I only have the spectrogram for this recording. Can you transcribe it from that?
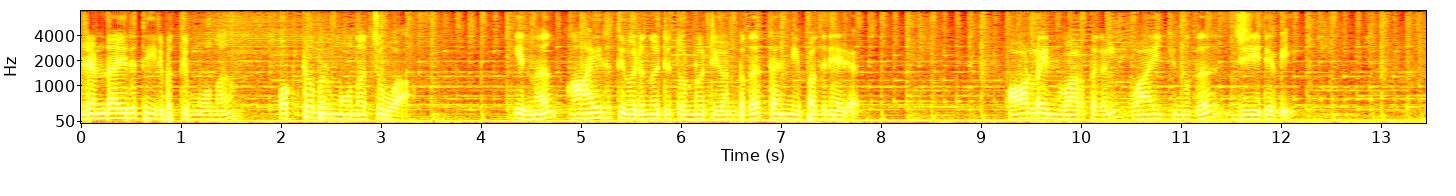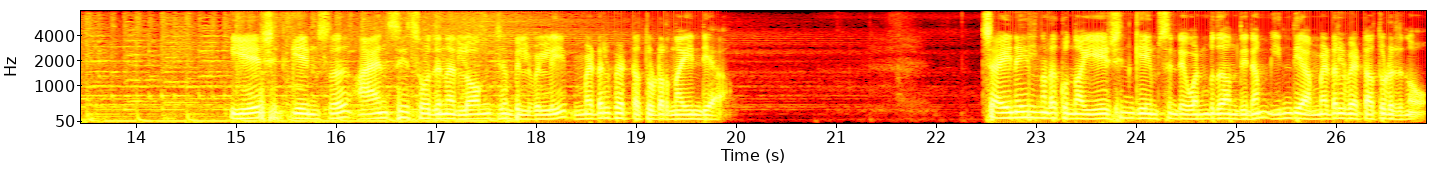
രണ്ടായിരത്തി ഇരുപത്തി മൂന്ന് ഒക്ടോബർ മൂന്ന് ചൊവ്വ. ഇന്ന് ആയിരത്തി ഒരുന്നൂറ്റി തൊണ്ണൂറ്റി ഒൻപത് കന്നി പതിനേഴ്. ഓൺലൈൻ വാർത്തകൾ വായിക്കുന്നത് G Ravi. Asian Games Ancy Sojan long ജമ്പിൽ വെള്ളി മെഡൽ വേട്ട തുടർന്ന ഇന്ത്യ. ചൈനയിൽ നടക്കുന്ന ഏഷ്യൻ ഗെയിംസിന്റെ ഒൻപതാം ദിനം ഇന്ത്യ മെഡൽ വേട്ട തുടരുന്നു.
